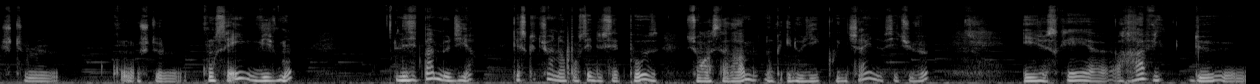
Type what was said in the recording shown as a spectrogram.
Je te le, je te le conseille vivement. N'hésite pas à me dire qu'est-ce que tu en as pensé de cette pause sur Instagram, donc Elodie Queenshine si tu veux. Et je serai euh, ravie de,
